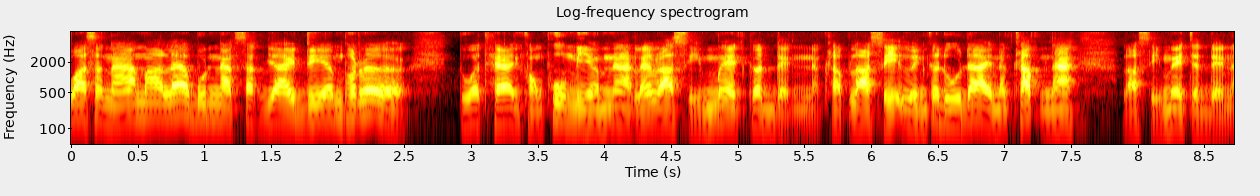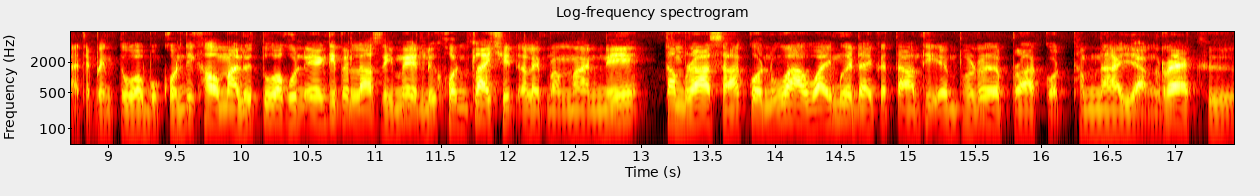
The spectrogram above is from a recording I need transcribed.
วาสนามาแล้วบุญหนักสักใหญ่เดียมเพอร์ ตัวแทนของผู้มีอำนาจและราศีเมษก็เด่นนะครับ ราศีอื่นก็ดูได้นะครับนะราศีเมษจะเด่นอาจจะเป็นตัวบุคคลที่เข้ามาหรือตัวคุณเองที่เป็นราศีเมษหรือคนใกล้ชิดอะไรประมาณนี้ตำราสากลว่าไว้เมื่อใดก็ตามที่เอ็มเพอเร์ปรากฏทำนายอย่างแรกคือ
